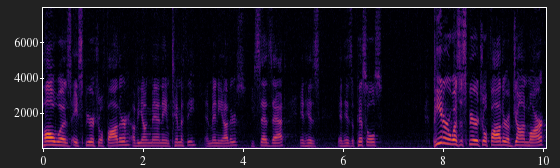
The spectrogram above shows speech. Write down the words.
Paul was a spiritual father of a young man named Timothy and many others. He says that in his, in his epistles. Peter was a spiritual father of John Mark,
